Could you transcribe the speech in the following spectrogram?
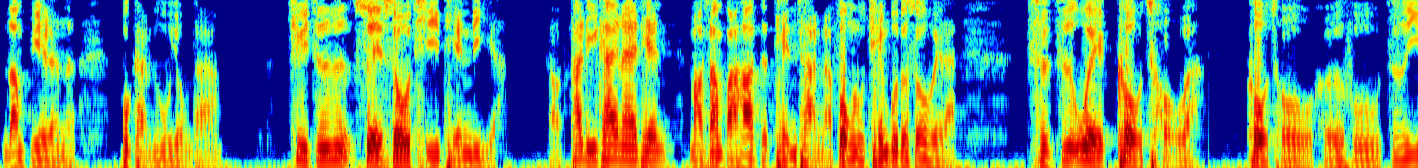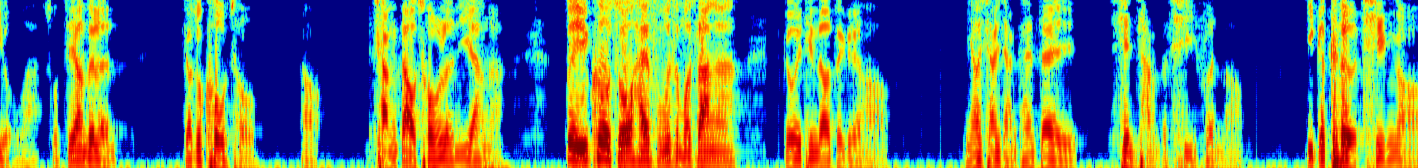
让别人呢不敢录用他。去之日，遂收其田里呀！啊，他离开那一天，马上把他的田产啊、俸禄全部都收回来。此之谓寇仇啊！寇仇何福之有啊？说这样的人。叫做寇仇，啊，强盗仇人一样啊。对于寇仇还服什么伤啊？各位听到这个哈，你要想想看，在现场的气氛啊，一个客卿啊，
